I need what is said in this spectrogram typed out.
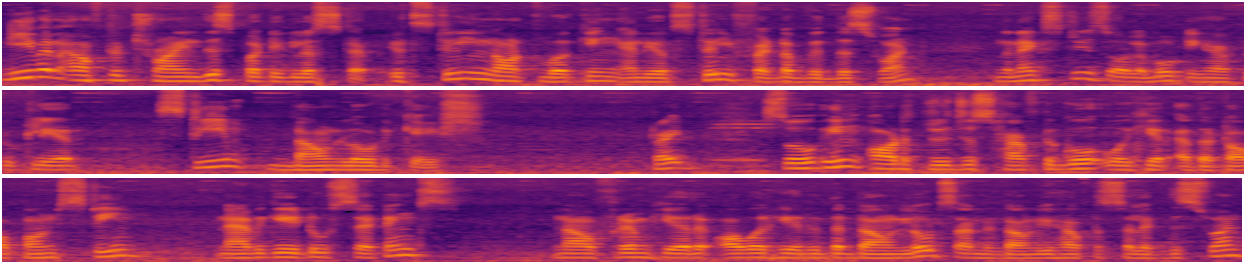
Even after trying this particular step it's still not working and you're still fed up with this one. The next is all about you have to clear steam download cache right? So in order to just have to go over here at the top on steam navigate to settings. Now from here over here in the downloads under down you have to select this one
